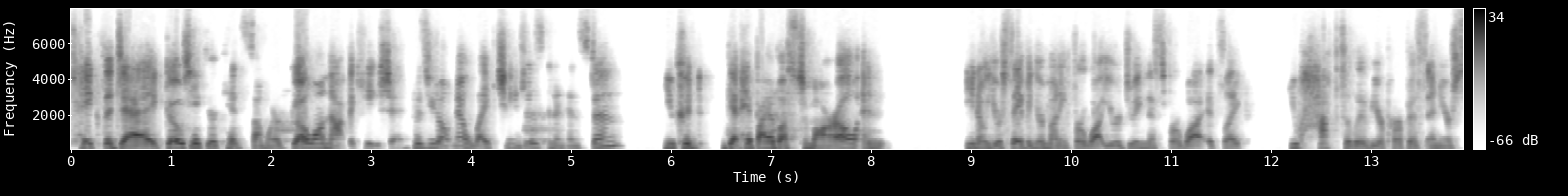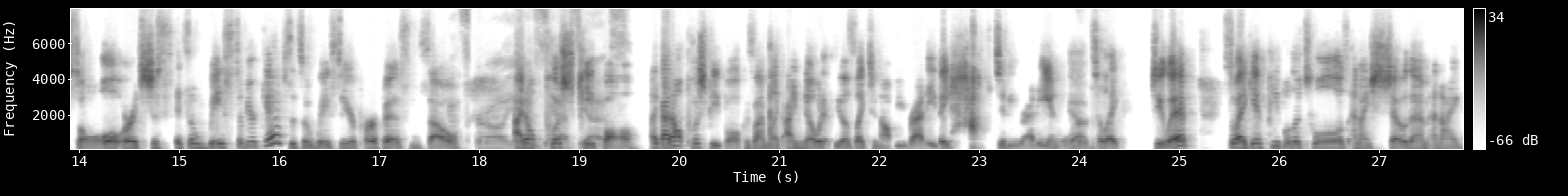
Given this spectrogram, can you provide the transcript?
Take the day, go take your kids somewhere, go on that vacation because you don't know life changes in an instant. You could get hit by a bus tomorrow and you know, you're saving your money for what? You're doing this for what? It's like you have to live your purpose and your soul or it's just it's a waste of your gifts. It's a waste of your purpose. And so Yes, girl. I don't push yes, yes. people. Like I don't push people because I'm like I know what it feels like to not be ready. They have to be ready in Yeah. order to like do it. So I give people the tools and I show them and I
